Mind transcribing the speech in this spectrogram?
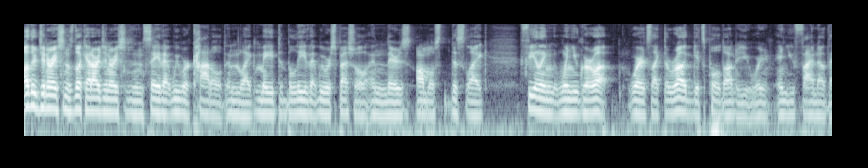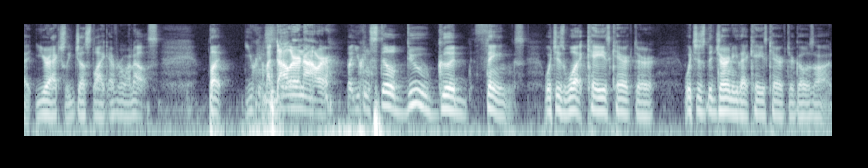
other generations look at our generations and say that we were coddled and like made to believe that we were special and there's almost this like feeling when you grow up where it's like the rug gets pulled under you where and you find out that you're actually just like everyone else but you can I'm a dollar an hour. but you can still do good things, which is what Kay's character, which is the journey that Kay's character goes on,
